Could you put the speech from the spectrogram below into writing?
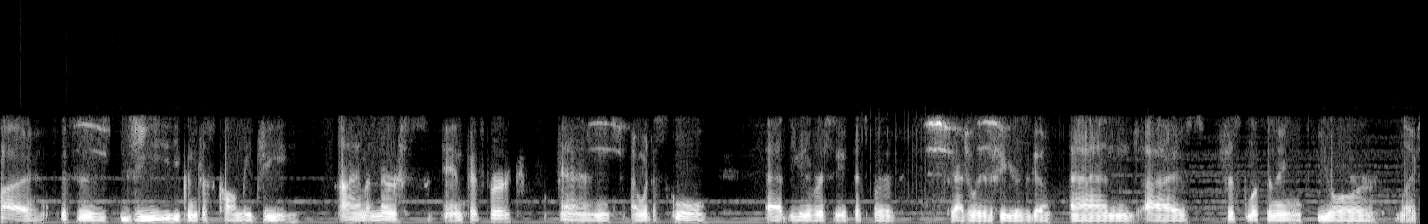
Hi, this is G. You can just call me G. I am a nurse in Pittsburgh, and I went to school at the University of Pittsburgh. Graduated a few years ago, and I was just listening to your like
